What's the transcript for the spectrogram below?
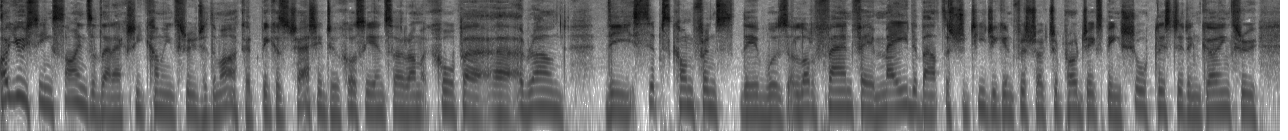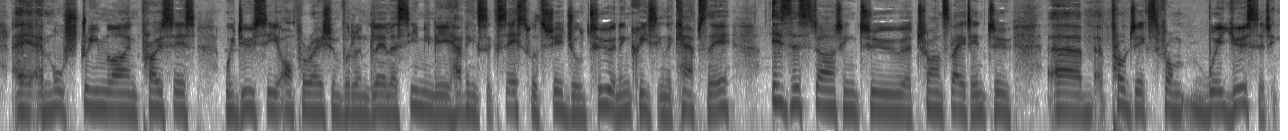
Are you seeing signs of that actually coming through to the market? Because chatting to Kgosientsho Ramokgopa uh, around the CIPS conference, there was a lot of fanfare made about the strategic infrastructure projects being shortlisted and going through a, a more streamlined process. We do see Operation Vulindlela seemingly having success with Schedule 2 and increasing the caps there. Is this starting to uh, translate into uh, projects from where you're sitting?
